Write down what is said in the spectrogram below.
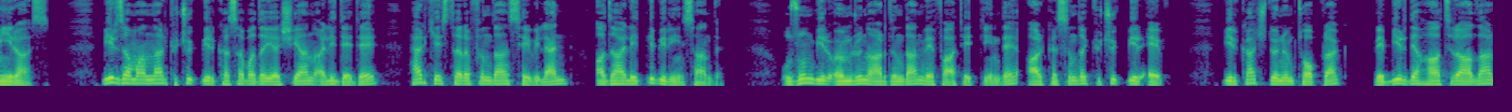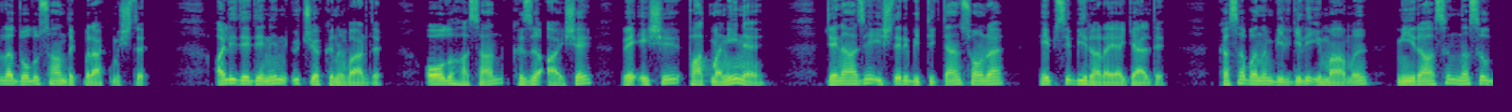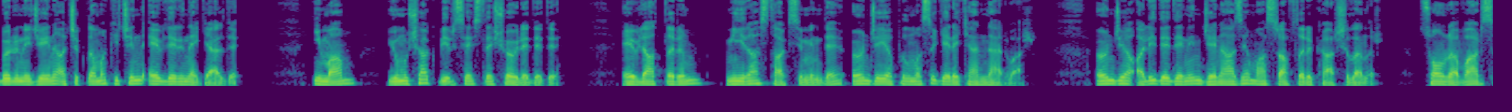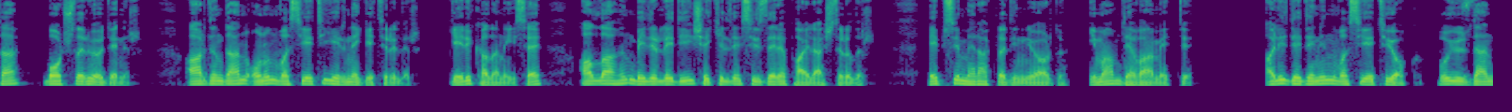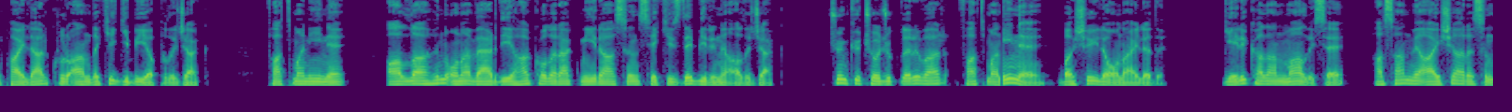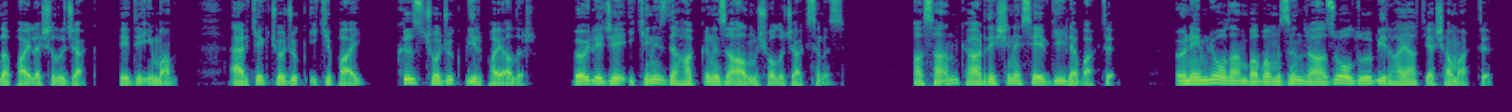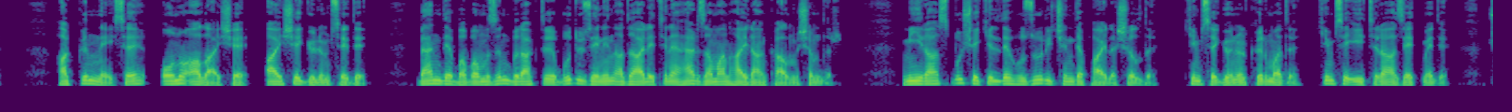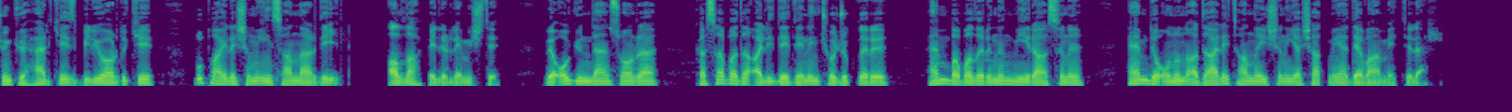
Miras Bir zamanlar küçük bir kasabada yaşayan Ali Dede, herkes tarafından sevilen, adaletli bir insandı. Uzun bir ömrün ardından vefat ettiğinde arkasında küçük bir ev, birkaç dönüm toprak ve bir de hatıralarla dolu sandık bırakmıştı. Ali Dede'nin üç yakını vardı. Oğlu Hasan, kızı Ayşe ve eşi Fatma Nine. Cenaze işleri bittikten sonra hepsi bir araya geldi. Kasabanın bilgili imamı, mirasın nasıl bölüneceğini açıklamak için evlerine geldi. İmam, yumuşak bir sesle şöyle dedi. Evlatlarım, miras taksiminde önce yapılması gerekenler var. Önce Ali dedenin cenaze masrafları karşılanır. Sonra varsa borçları ödenir. Ardından onun vasiyeti yerine getirilir. Geri kalanı ise Allah'ın belirlediği şekilde sizlere paylaştırılır. Hepsi merakla dinliyordu. İmam devam etti. Ali dedenin vasiyeti yok. Bu yüzden paylar Kur'an'daki gibi yapılacak. Fatma nine, Allah'ın ona verdiği hak olarak mirasın sekizde birini alacak. Çünkü çocukları var, Fatma nine başıyla onayladı. Geri kalan mal ise Hasan ve Ayşe arasında paylaşılacak, dedi imam. Erkek çocuk iki pay, kız çocuk bir pay alır. Böylece ikiniz de hakkınızı almış olacaksınız. Hasan kardeşine sevgiyle baktı. Önemli olan babamızın razı olduğu bir hayat yaşamaktı. Hakkın neyse onu al Ayşe, Ayşe gülümsedi. Ben de babamızın bıraktığı bu düzenin adaletine her zaman hayran kalmışımdır. Miras bu şekilde huzur içinde paylaşıldı. Kimse gönül kırmadı, kimse itiraz etmedi. Çünkü herkes biliyordu ki bu paylaşımı insanlar değil, Allah belirlemişti. Ve o günden sonra kasabada Ali dedenin çocukları hem babalarının mirasını hem de onun adalet anlayışını yaşatmaya devam ettiler.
